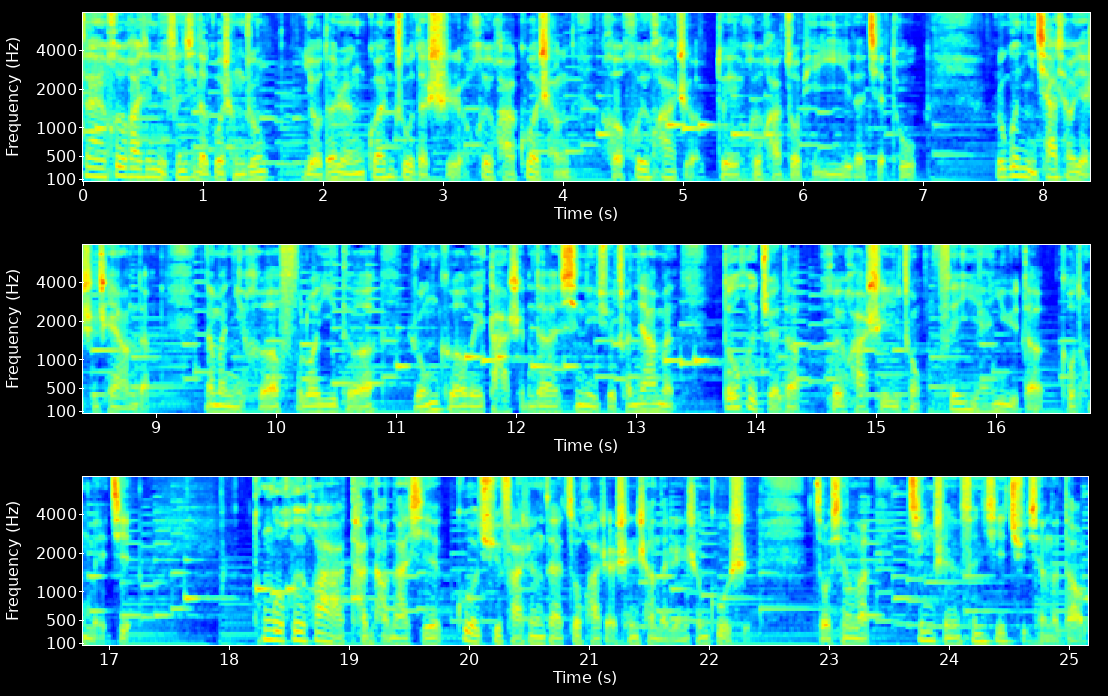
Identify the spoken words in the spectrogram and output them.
在绘画心理分析的过程中，有的人关注的是绘画过程和绘画者对绘画作品意义的解读。如果你恰巧也是这样的，那么你和弗洛伊德、荣格为大神的心理学专家们都会觉得绘画是一种非言语的沟通媒介。通过绘画探讨那些过去发生在作画者身上的人生故事，走向了精神分析取向的道路。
